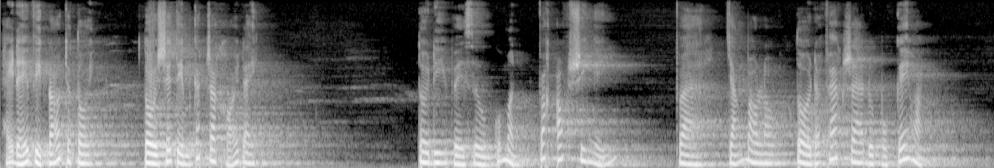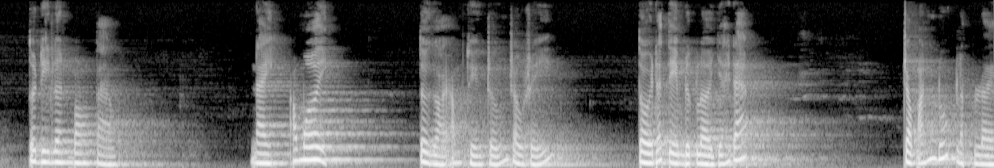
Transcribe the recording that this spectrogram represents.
Hãy để việc đó cho tôi. Tôi sẽ tìm cách ra khỏi đây. Tôi đi về giường của mình, vắt óc suy nghĩ. Và chẳng bao lâu tôi đã phát ra được một kế hoạch. Tôi đi lên bon tàu. Này, ông ơi! Tôi gọi ông thuyền trưởng rầu rĩ. Tôi đã tìm được lời giải đáp. Trong ánh đuốc lập lòe,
